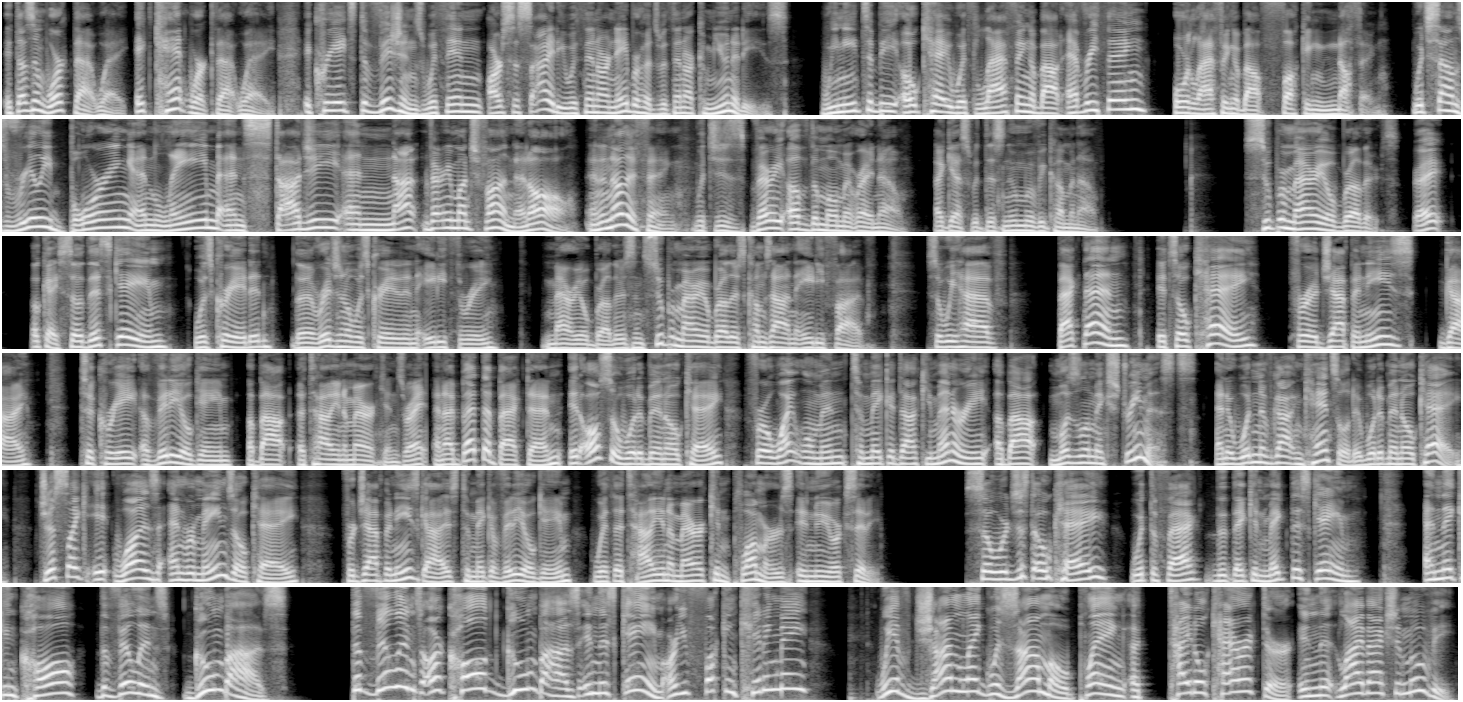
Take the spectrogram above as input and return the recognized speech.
It doesn't work that way. It can't work that way. It creates divisions within our society, within our neighborhoods, within our communities. We need to be okay with laughing about everything or laughing about fucking nothing. which sounds really boring and lame and stodgy and not very much fun at all. And another thing, which is very of the moment right now, I guess, with this new movie coming out Super Mario Brothers, right? Okay, so this game was created, the original was created in 83, Mario Brothers, and Super Mario Brothers comes out in 85. So we have back then, it's okay for a Japanese guy to create a video game about Italian Americans, right? And I bet that back then it also would have been okay for a white woman to make a documentary about Muslim extremists and it wouldn't have gotten canceled. It would have been okay. Just like it was and remains okay for Japanese guys to make a video game with Italian American plumbers in New York City. So we're just okay with the fact that they can make this game and they can call the villains Goombas. The villains are called Goombas in this game. Are you fucking kidding me? We have John Leguizamo playing a title character in the live action movie.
